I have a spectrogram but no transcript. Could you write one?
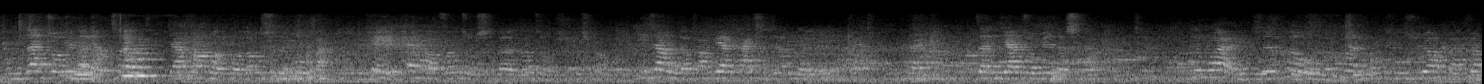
我们在桌面的两侧加装了活动式的木板，可以配合分组时的各种需求，依照你的方便开始任何一个来增加桌面的使用空间。另外，有些课文会同时需要摆放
